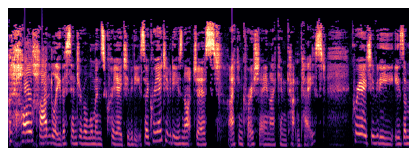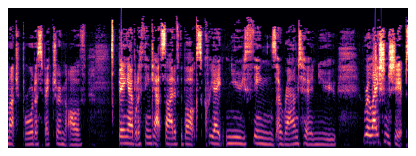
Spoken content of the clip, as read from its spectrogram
wholeheartedly the center of a woman's creativity. So, creativity is not just I can crochet and I can cut and paste. Creativity is a much broader spectrum of being able to think outside of the box, create new things around her, new relationships,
